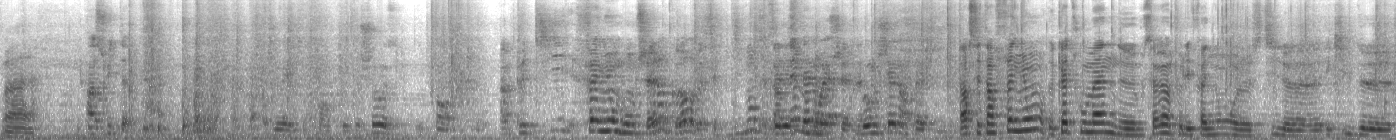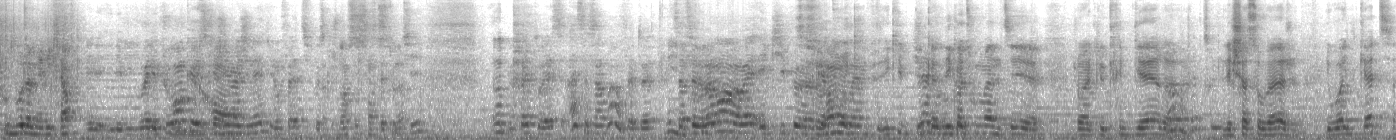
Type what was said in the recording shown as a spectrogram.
Voilà. euh. Ensuite, Noé, tu prends quelque chose. Il prend. Un petit fanion bombshell encore. Bah, c'est, dis donc, c'est C'est un le thème ouais. bombshell. Bombshell en fait. Alors c'est un fanion euh, Catwoman, euh, vous savez un peu les fanions euh, style euh, équipe de football américain. Il est, il est- ouais, il est plus grand que ce que j'imaginais en fait, parce que je pensais que c'était tout petit. Hop. En fait, ouais. c'est- Ah, c'est sympa en fait, ouais. Oui. Ça fait vraiment ouais, équipe. Ça euh, fait vraiment Catwoman. équipe, équipe des. Catwoman, tu sais, euh, genre avec le cri de guerre, euh, les chats sauvages, les Wildcats,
